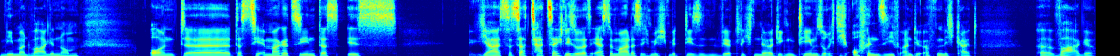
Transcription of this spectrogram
niemand wahrgenommen. Und äh, das CM-Magazin, das ist, ja, es ist tatsächlich so das erste Mal, dass ich mich mit diesen wirklich nerdigen Themen so richtig offensiv an die Öffentlichkeit äh, wage.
